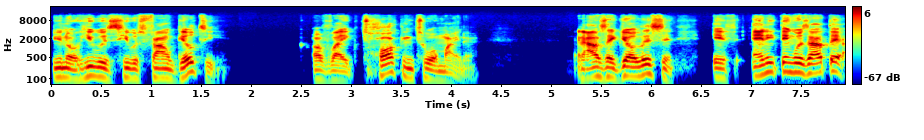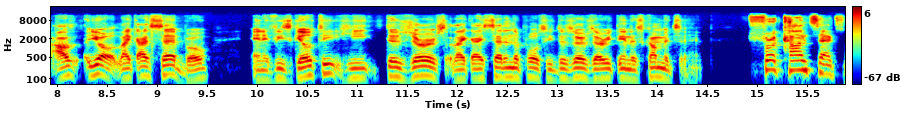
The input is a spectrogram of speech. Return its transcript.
you know, he was he was found guilty of like talking to a minor. And I was like, yo, listen, if anything was out there, I'll yo, like I said, bro, and if he's guilty, he deserves, like I said in the post, he deserves everything that's coming to him. For context,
